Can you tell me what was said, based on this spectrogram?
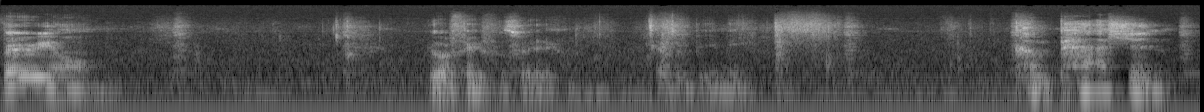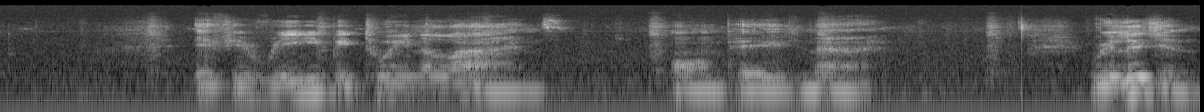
very own. Your faithful's very own. That would be me. Compassion if you read between the lines on page 9. Religion,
